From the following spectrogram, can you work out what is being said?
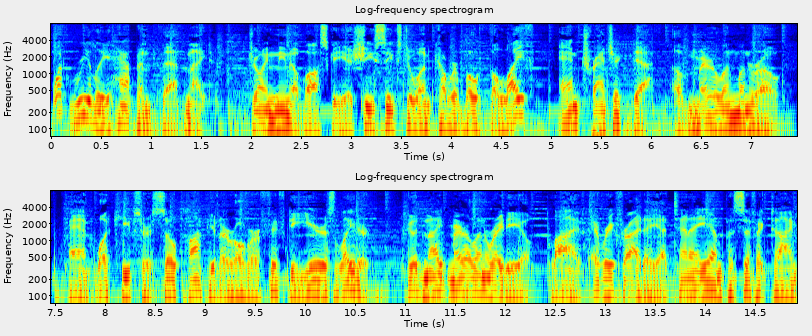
What really happened that night? Join Nina Bosky as she seeks to uncover both the life and tragic death of Marilyn Monroe and what keeps her so popular over 50 years later. Good Night Marilyn Radio, live every Friday at 10 a.m. Pacific Time,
